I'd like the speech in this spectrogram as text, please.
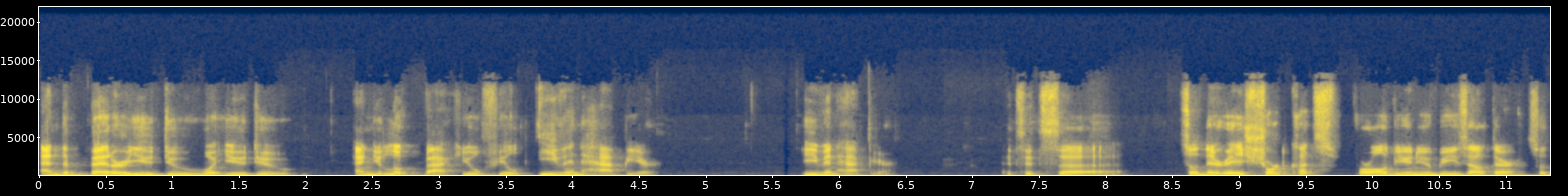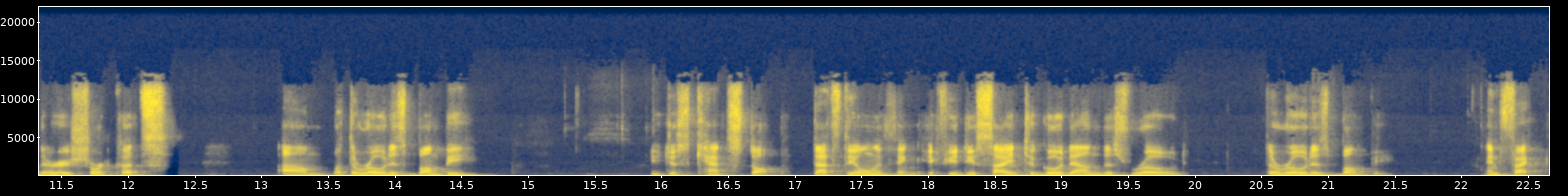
And the better you do what you do and you look back, you'll feel even happier. Even happier. It's, it's, uh, so there is shortcuts for all of you newbies out there. So there is shortcuts um, but the road is bumpy. You just can't stop. That's the only thing. If you decide to go down this road, the road is bumpy. In fact,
